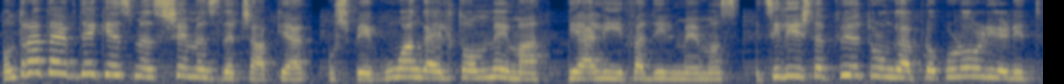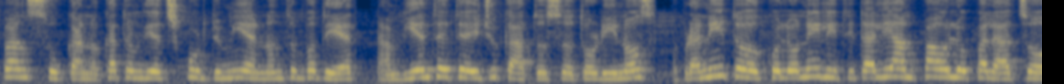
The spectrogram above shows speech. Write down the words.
Kontrata e vdekjes mes Shemes dhe Çapja u shpjegua nga Elton Mema, djali i Fadil Memës, i cili ishte pyetur nga prokurori Ritvan Suka në katërmbëdhjetë shkurt dy mijë e nëntëmbëdhjetë në ambientet e Gjykatës së Torinos, në prani të kolonelit italian Paolo Palazzo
